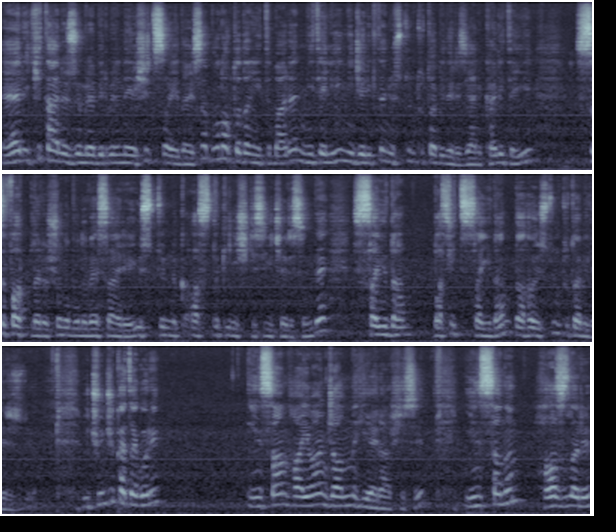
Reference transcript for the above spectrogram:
Eğer iki tane zümre birbirine eşit sayıdaysa bu noktadan itibaren niteliği nicelikten üstün tutabiliriz. Yani kaliteyi, sıfatları, şunu bunu vesaireyi üstünlük, aslık ilişkisi içerisinde sayıdan, basit sayıdan daha üstün tutabiliriz diyor. Üçüncü kategori insan hayvan canlı hiyerarşisi. İnsanın hazları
